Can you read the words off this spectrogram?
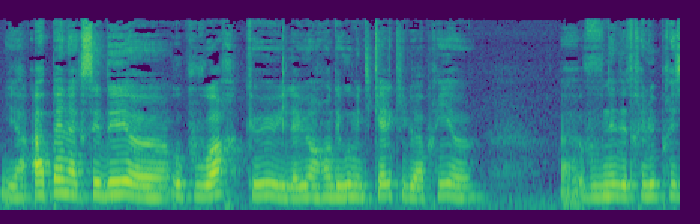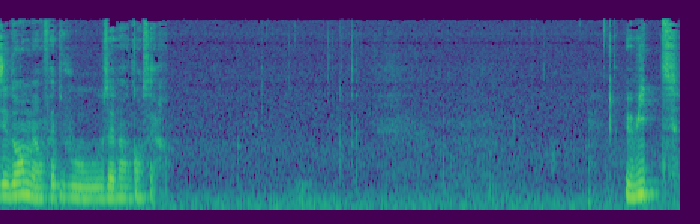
Il a à peine accédé euh, au pouvoir qu'il a eu un rendez-vous médical qui lui a appris Vous venez d'être élu président, mais en fait, vous avez un cancer. 8.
